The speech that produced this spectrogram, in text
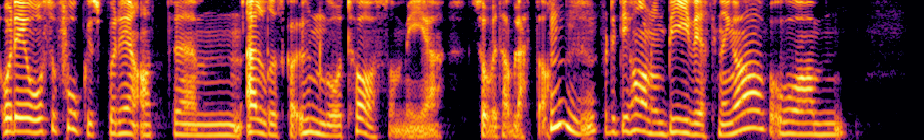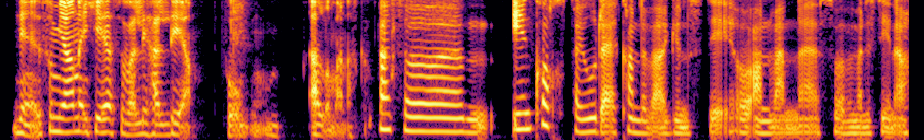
og det er jo også fokus på det at um, eldre skal unngå å ta så mye sovetabletter. Mm. Fordi de har noen bivirkninger og, um, det, som gjerne ikke er så veldig heldige for eldre mennesker? Altså, i en kort periode kan det være gunstig å anvende sovemedisiner.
